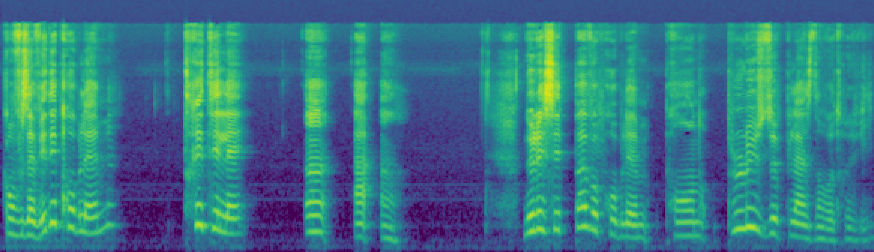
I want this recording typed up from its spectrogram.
Quand vous avez des problèmes, traitez-les un à un. Ne laissez pas vos problèmes prendre plus de place dans votre vie.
